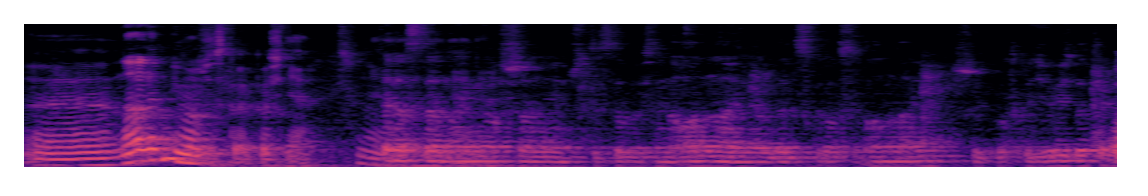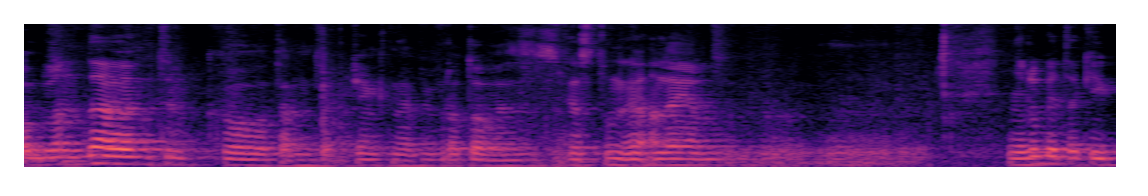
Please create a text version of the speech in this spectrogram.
E, No ale mimo wszystko jakoś nie. Nie Teraz ta nie, nie. najnowsza, nie wiem, czy testowałeś ten online, Elder Scrolls Online, czy podchodziłeś do tego? Oglądałem tylko tam te piękne, wywrotowe zwiastuny, ale ja mm, nie lubię takiej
